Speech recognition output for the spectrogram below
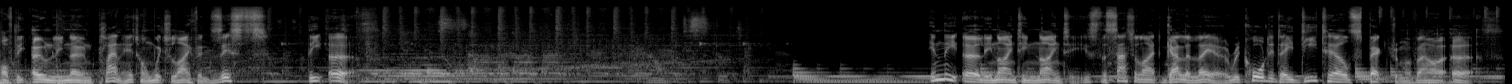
of the only known planet on which life exists, the Earth. In the early 1990s, the satellite Galileo recorded a detailed spectrum of our Earth.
